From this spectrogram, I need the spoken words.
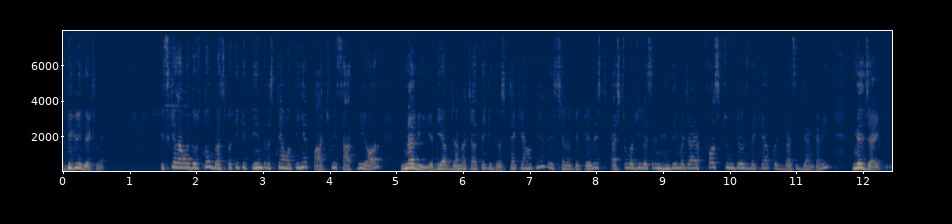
डिग्री देख लें। इसके अलावा दोस्तों, बृहस्पति की तीन दृष्टियाँ होती हैं, पांचवी, सातवीं और नवी। यदि आप जानना चाहते हैं कि दृष्टियाँ क्या होती है तो इस चैनल की playlist astrology lesson in Hindi में जाए। फ़र्स्ट टू वीडियोस देखें, आपको एक बेसिक जानकारी मिल जाएगी।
